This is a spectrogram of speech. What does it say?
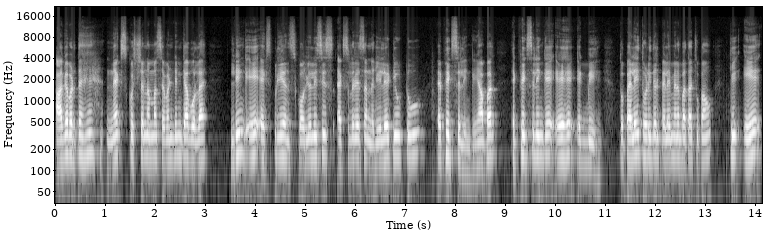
आगे बढ़ते हैं। नेक्स्ट क्वेश्चन नंबर 17 क्या बोल रहा है? Link A experience Coriolis acceleration relative to a fix link यहाँ पर एक फिक्स लिंक है ए है, एक बी है। तो पहले ही थोड़ी देर पहले मैंने बता चुका हूँ कि ए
